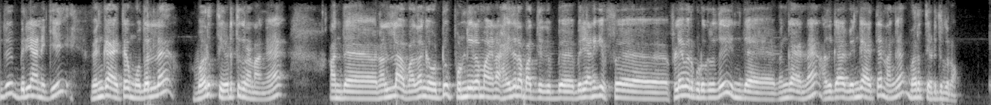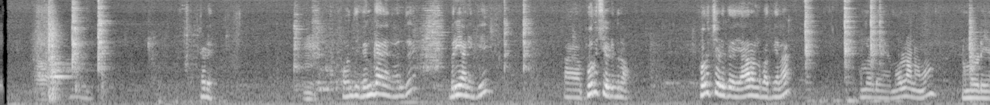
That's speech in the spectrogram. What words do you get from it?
வந்து பிரியாணிக்கு வெங்காயத்தை முதல்ல வறுத்து எடுத்துக்கிறோம் நாங்கள் அந்த நல்லா வதங்க விட்டு பொன்னிறமாக ஏன்னா ஹைதராபாத்துக்கு பிரியாணிக்கு ஃப்ளேவர் கொடுக்குறது இந்த வெங்காயம் தான். அதுக்காக வெங்காயத்தை நாங்கள் வறுத்து எடுத்துக்கிறோம். எடு இப்போ வந்து வெங்காயம் வந்து பிரியாணிக்கு பொறிச்சு எடுக்கிறோம். பொறிச்சு எடுக்கிற யாருன்னு பார்த்தீங்கன்னா நம்மளுடைய மௌலானாவும் நம்மளுடைய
